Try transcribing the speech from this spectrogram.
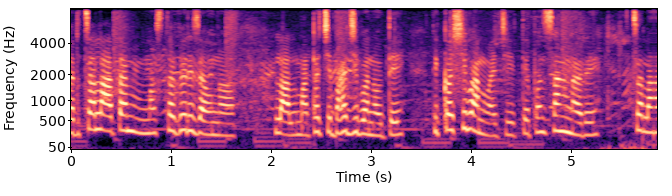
तर चला आता मी मस्त घरी जाऊन लाल माठाची भाजी बनवते. ती कशी बनवायची ते पण सांगणार आहे. चला.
